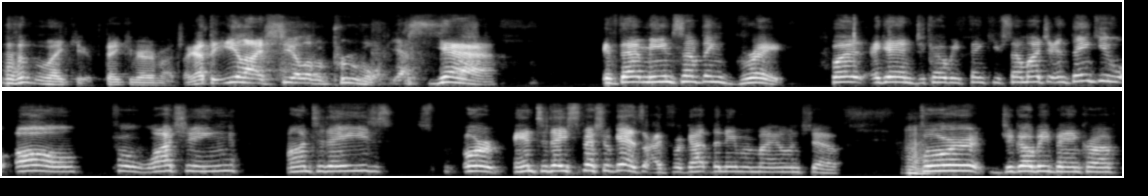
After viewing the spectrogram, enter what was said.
Thank you. Thank you very much. I got the Eli seal of approval. Yes. Yeah. If that means something, great. But again, Jacoby, thank you so much. And thank you all for watching on today's or and today's special guest. I forgot the name of my own show. Hmm. For Jacoby Bancroft,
